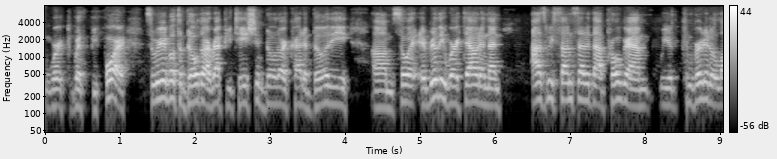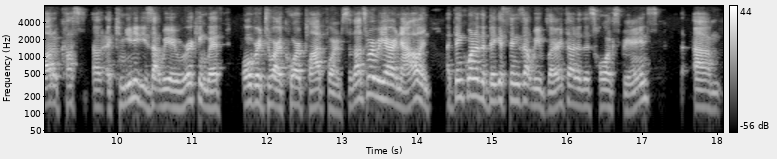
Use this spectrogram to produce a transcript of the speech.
worked with before. So we were able to build our reputation build our credibility. Um, so it, it really worked out. And then as we sunsetted that program, we converted a lot of cust- uh, uh, communities that we were working with over to our core platform. So that's where we are now. And I think one of the biggest things that we've learned out of this whole experience, um,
